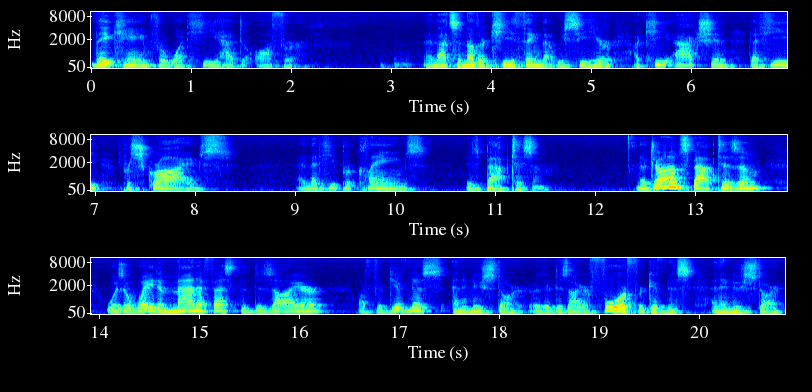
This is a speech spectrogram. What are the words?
They came for what he had to offer. And that's another key thing that we see here a key action that he prescribes and that he proclaims is baptism. Now, John's baptism was a way to manifest the desire of forgiveness and a new start, or the desire for forgiveness and a new start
